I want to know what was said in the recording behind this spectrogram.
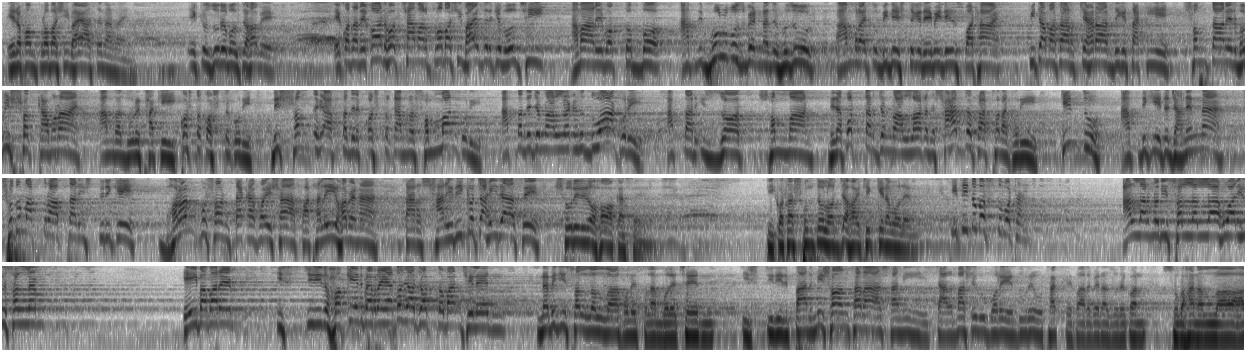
এরকম প্রবাসী ভাই আসে না নাই? একটু জোরে বলতে হবে। এ কথা রেকর্ড হচ্ছে, আমার প্রবাসী ভাইদেরকে বলছি, আমার এই বক্তব্য, আপনি ভুল বুঝবেন না যে হুজুর আমরা তো বিদেশ থেকে রেমিডেন্স পাঠায় পিতামাতার চেহারার দিকে তাকিয়ে সন্তানের ভবিষ্যৎ কামনায় আমরা দূরে থাকি, কষ্ট কষ্ট করি, নিঃসন্দেহে আপনাদের কষ্টকে আমরা সম্মান করি, আপনাদের জন্য আল্লাহর কাছে দোয়া করি, আপনার ইজ্জত, সম্মান, নিরাপত্তার জন্য আল্লাহর কাছে সাহায্য, প্রার্থনা করি। কিন্তু আপনি কি এটা জানেন না? শুধুমাত্র আপনার স্ত্রীকে ভরণ পোষণ, টাকা পয়সা পাঠালেই হবে না, তার শারীরিকও চাহিদা আছে, শরীরেরও হক আছে। কি কথা শুনতেও লজ্জা হয়, ঠিক কিনা বলেন? এটাই তো বাস্তবতা। আল্লাহর নবী আলাইহি সাল্লাম এই বাবারে স্ত্রীর হকের ব্যাপারে এত যা যত্নবান ছিলেন, নবীজি আলাইহি সাল্লাম বলেছেন, স্ত্রীর পারমিশন ছাড়া স্বামী চার মাসের উপরে দূরেও থাকতে পারবে না, জোরে কন, সুবহানাল্লাহ।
